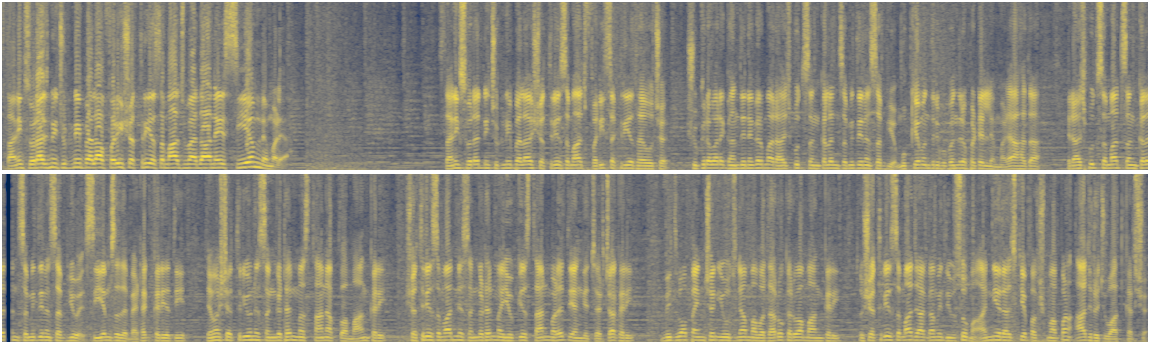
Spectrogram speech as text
સ્થાનિક સ્વરાજની ચૂંટણી પહેલા ફરી ક્ષત્રિય સમાજ મેદાને સીએમને મળ્યા. સ્થાનિક સ્વરાજની ચૂંટણી પહેલા ક્ષત્રિય સમાજ ફરી સક્રિય થયો છે. શુક્રવારે ગાંધીનગરમાં રાજપૂત સંકલન સમિતિના સભ્યો મુખ્યમંત્રી ભૂપેન્દ્ર પટેલને મળ્યા હતા. રાજપૂત સમાજ સંકલન સમિતિના સભ્યોએ સીએમ સાથે બેઠક કરી હતી, જેમાં ક્ષત્રિયોને સંગઠનમાં સ્થાન આપવા માંગ કરી. ક્ષત્રિય સમાજને સંગઠનમાં યોગ્ય સ્થાન મળે તે અંગે ચર્ચા કરી. વિધવા પેન્શન યોજનામાં વધારો કરવા માંગ કરી. તો ક્ષત્રિય સમાજ આગામી દિવસોમાં અન્ય રાજકીય પક્ષમાં પણ આ જ રજૂઆત કરશે.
